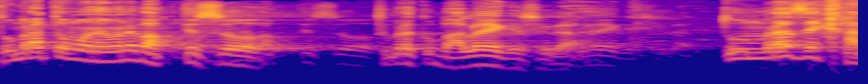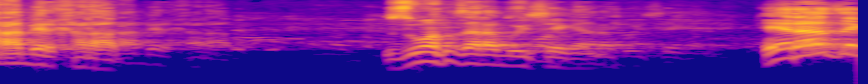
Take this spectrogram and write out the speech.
তোমরা তো মনে মনে ভাবতেছো, তোমরা খুব ভালো হয়ে গেছো তোমরা যে খারাপের খারাপ। জুয়ান যারা বইছে এখানে। এরা যে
